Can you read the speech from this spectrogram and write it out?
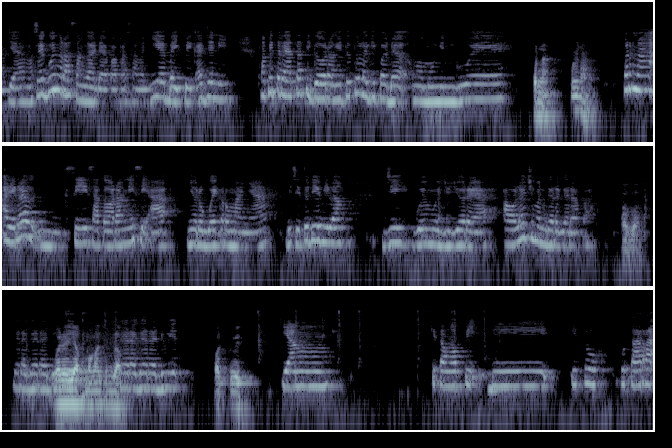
aja. Maksudnya gue ngerasa nggak ada apa-apa sama dia baik-baik aja nih. Tapi ternyata tiga orang itu tuh lagi pada ngomongin gue. Pernah. pernah. Pernah. Akhirnya si satu orang nih si A nyuruh gue ke rumahnya. Di situ dia bilang Ji gue mau jujur ya awalnya cuman gara-gara apa? Apa? gara-gara duit. diajak makan seblak. gara-gara duit. Hot tweet. yang kita ngopi di itu utara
